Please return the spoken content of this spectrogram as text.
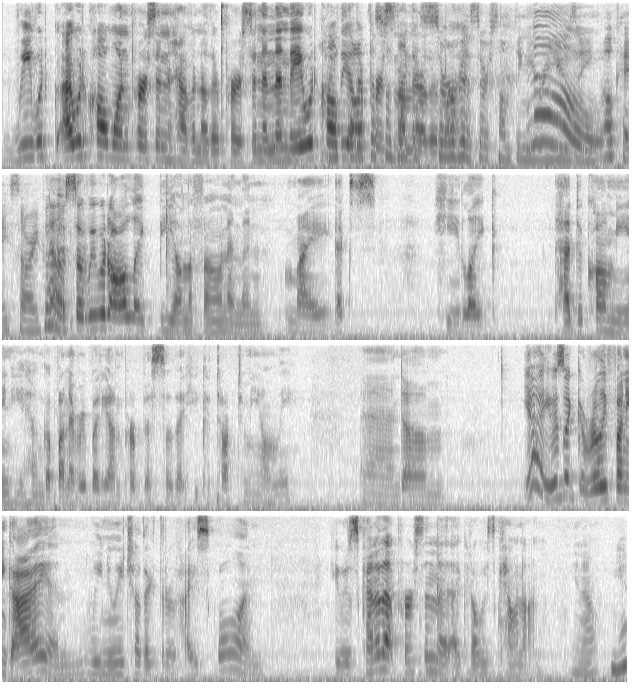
we would I would call one person and have another person, and then they would call I the other person was on like their a other service line. or something you were using. No. Okay, sorry. Go No, ahead. so we would all like be on the phone, and then my ex, he like had to call me, and he hung up on everybody on purpose so that he could talk to me only, and um, yeah, he was like a really funny guy, and we knew each other through high school, and he was kind of that person that I could always count on, you know. yeah.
